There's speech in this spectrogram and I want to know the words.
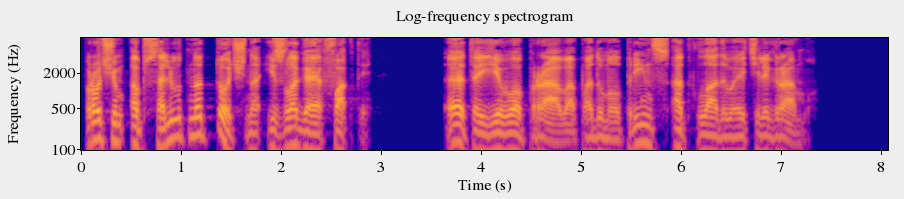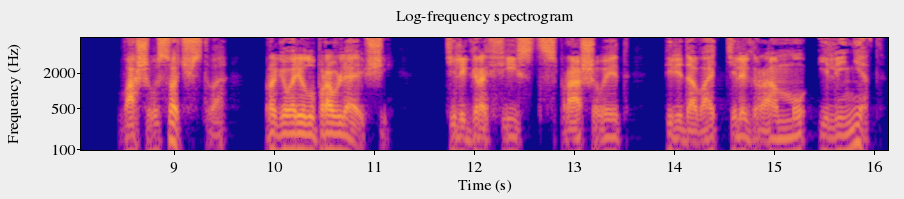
впрочем, абсолютно точно излагая факты. «Это его право», — подумал принц, откладывая телеграмму. «Ваше Высочество», — проговорил управляющий, — телеграфист спрашивает, передавать телеграмму или нет.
